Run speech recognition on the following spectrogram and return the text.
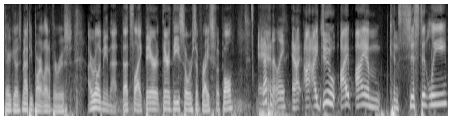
There he goes, Matthew Bartlett of the Roost. I really mean that. That's like they're they're the source of Rice football. And, Definitely. And I, I do I I am consistently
